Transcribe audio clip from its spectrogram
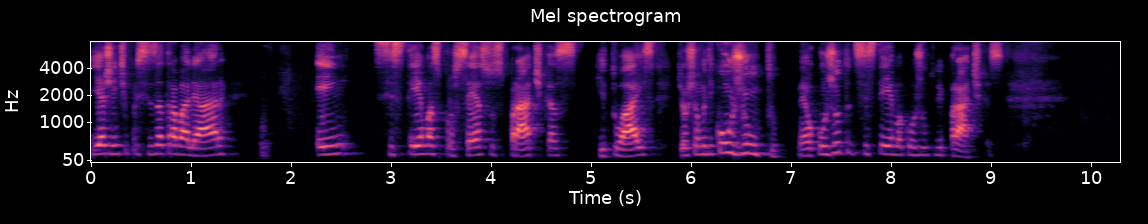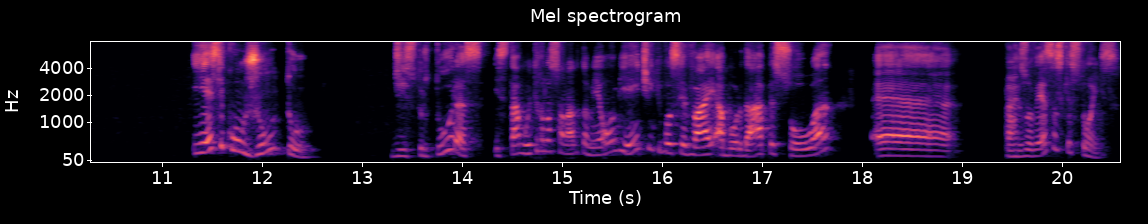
e a gente precisa trabalhar em sistemas, processos, práticas, rituais, que eu chamo de conjunto, né? O conjunto de sistema, conjunto de práticas. E esse conjunto de estruturas está muito relacionado também ao ambiente em que você vai abordar a pessoa é, para resolver essas questões.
